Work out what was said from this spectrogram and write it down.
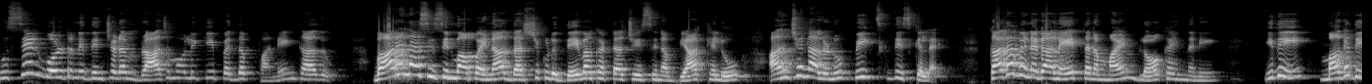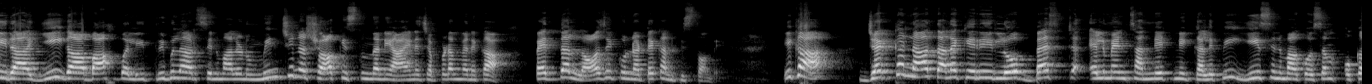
హుస్సేన్ బోల్ట్ని దించడం రాజమౌళికి పెద్ద పనేం కాదు. వారణాసి సినిమా పైన దర్శకుడు దేవాకట్ట చేసిన వ్యాఖ్యలు అంచనాలను పీక్స్కి తీసుకెళ్ళాయి కథ వినగానే తన మైండ్ బ్లాక్ అయిందని. ఇది మగధీర ఈగ బాహుబలి త్రిబుల్ ఆర్ సినిమాలను మించిన షాక్ ఇస్తుందని ఆయన చెప్పడం వెనుక పెద్ద లాజిక్ ఉన్నట్టే కనిపిస్తోంది. ఇక జక్కన్న తన కెరీర్లో బెస్ట్ ఎలిమెంట్స్ అన్నిటినీ కలిపి ఈ సినిమా కోసం ఒక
